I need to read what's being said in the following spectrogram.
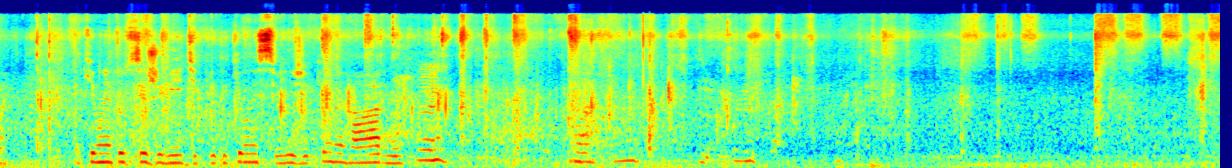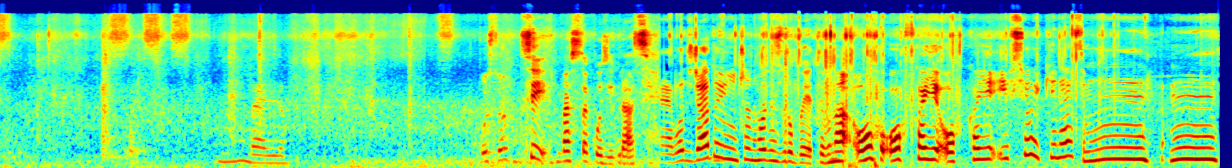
Ой, які вони тут всі живі, ті квіти, які вони свіжі, які вони гарні. Mm, Bello. Posto? Sì, basta così, grazie. Е, от з Джадою нічого не годен зробити. Вона ох, охкає, охкає і все, і кінець. М, м.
